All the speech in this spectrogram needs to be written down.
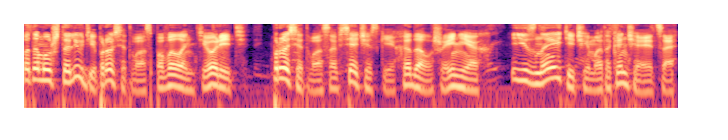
Потому что люди просят вас поволонтерить, просят вас о всяческих одолжениях. И знаете, чем это кончается?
